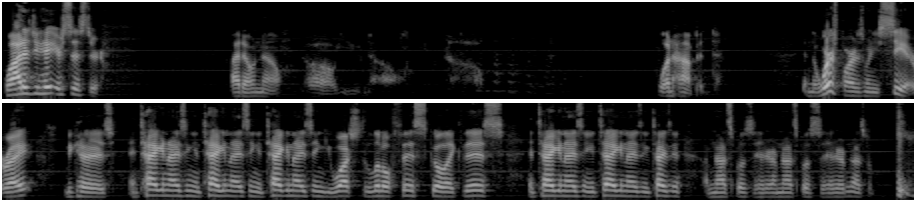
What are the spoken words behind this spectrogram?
Why did you hit your sister? I don't know. Oh, you know. You know. What happened? And the worst part is when you see it, right? because antagonizing, antagonizing, antagonizing, you watch the little fists go like this, antagonizing, antagonizing, antagonizing. I'm not supposed to hit her, I'm not supposed to hit her, I'm not supposed to.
